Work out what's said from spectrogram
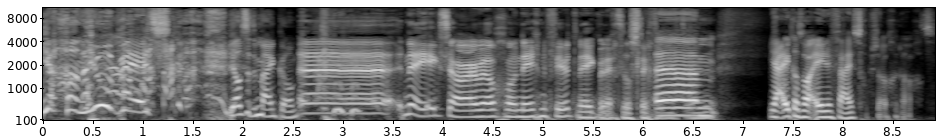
ja, nieuwe bitch. Jan zit in mijn kamp. Eh, nee, ik zou haar wel gewoon 49. Nee, ik ben echt heel slecht in Ehm, ja, ik had wel 51 of zo gedacht.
